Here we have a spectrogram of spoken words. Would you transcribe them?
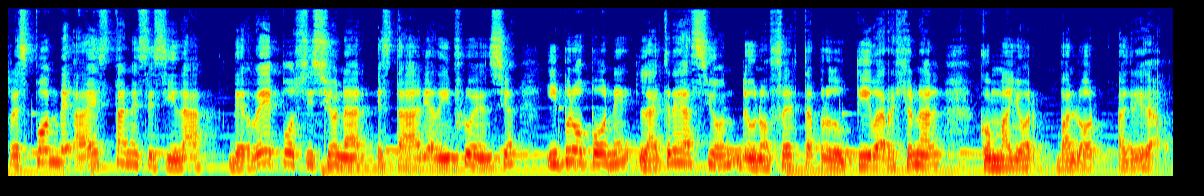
responde a esta necesidad de reposicionar esta área de influencia y propone la creación de una oferta productiva regional con mayor valor agregado.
